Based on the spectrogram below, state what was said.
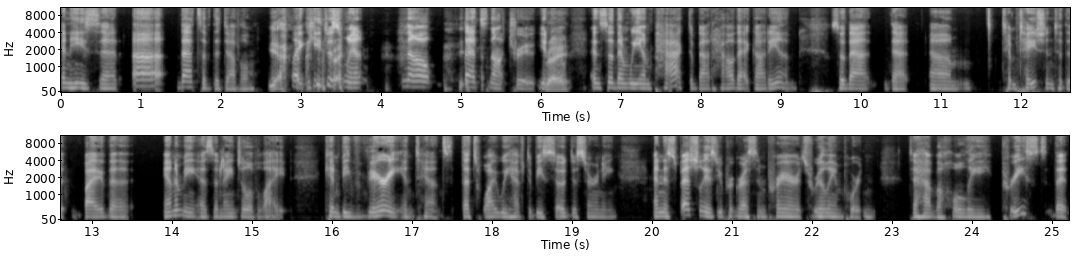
And he said, uh, that's of the devil. Yeah. Like he just Right. went, no, that's not true, you know. And so then we unpacked about how that got in, so that that um, temptation to the by the enemy as an angel of light can be very intense. That's why we have to be so discerning, and especially as you progress in prayer, it's really important to have a holy priest that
